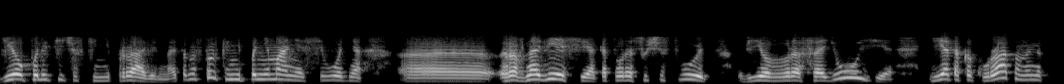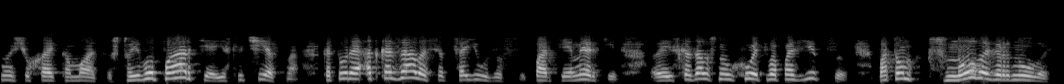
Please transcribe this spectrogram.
геополитически неправильно, это настолько непонимание сегодня э, равновесия, которое существует в Евросоюзе, и я так аккуратно намекну еще Хайка Мальцу, что его партия, если честно, которая отказалась от союза с партией Меркель э, и сказала, что уходит в оппозицию, потом снова вернулась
